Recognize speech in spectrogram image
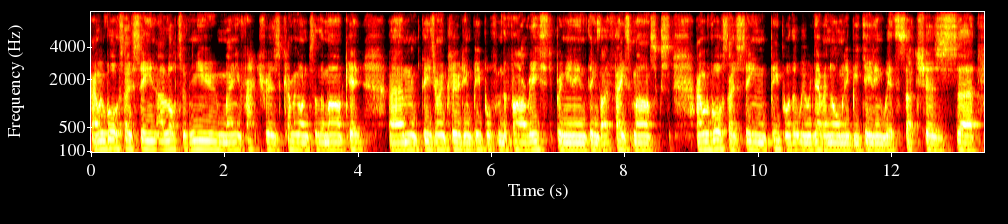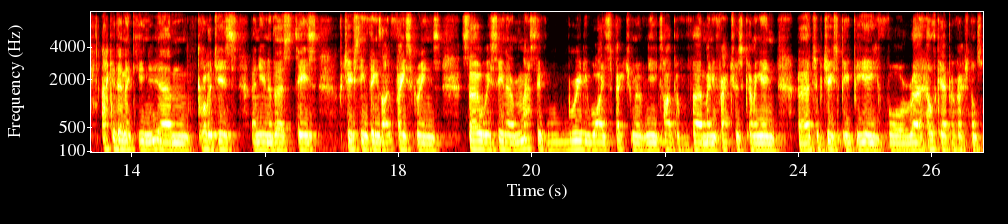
And we've also seen a lot of new manufacturers coming onto the market. Um, these are including people from the Far East bringing in things like face masks. And we've also seen people that we would never normally be dealing with, such as uh, academic um, colleges and universities producing things like face screens. So we've seen a massive, really wide spectrum of new type of uh, manufacturers coming in uh, to produce PPE for uh, healthcare professionals.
